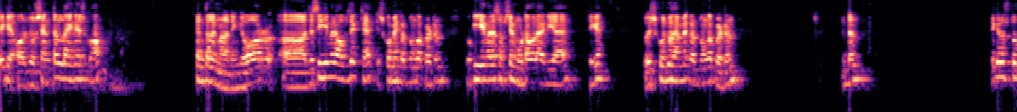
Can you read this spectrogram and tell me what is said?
ठीक है, और जो सेंट्रल लाइन है, इसको हम सेंट्रल लाइन बना देंगे। और जैसे ये मेरा ऑब्जेक्ट है, इसको मैं कर दूँगा पैटर्न क्योंकि ये मेरा सबसे मोटा वाला एरिया है, ठीक है? तो इसको जो है, मैं कर दूँगा पैटर्न डन ठीक है दोस्तों,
